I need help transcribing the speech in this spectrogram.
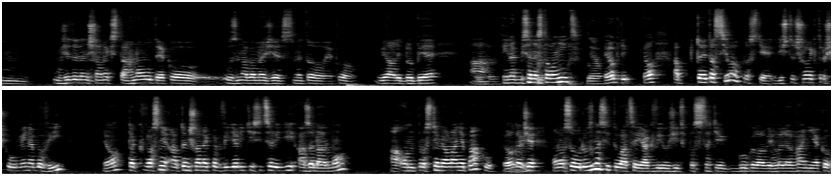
m, můžete ten článek stáhnout, jako uznáváme, že jsme to jako udělali blbě a mm-hmm. jinak by se nestalo nic. Jo. Jo, kdy, jo. A to je ta síla prostě. Když to člověk trošku umí nebo ví, jo, tak vlastně a ten článek pak viděli tisíce lidí a zadarmo a on prostě měl na ně páku. Jo? Mm. Takže ono jsou různé situace, jak využít v podstatě Google a vyhledávání. Jako,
